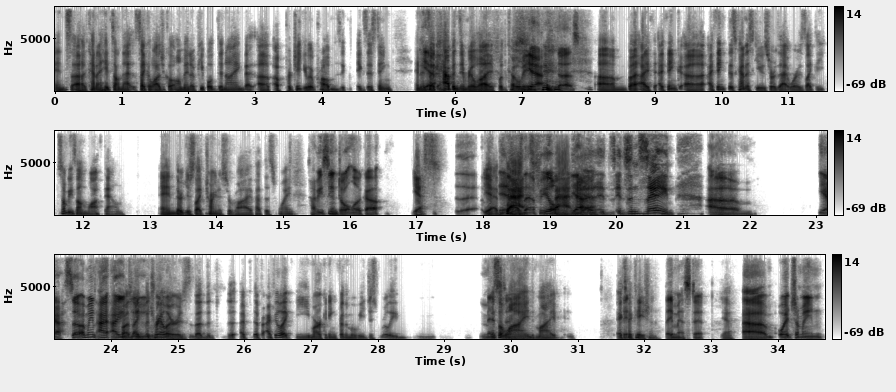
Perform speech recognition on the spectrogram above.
and uh, kind of hits on that psychological element of people denying that uh, a particular problem is existing, and it's like it happens in real life with COVID. Yeah, it does. um, but I I think uh, I think this kind of skews towards that, whereas like somebody's on lockdown, and they're just like trying to survive at this point. Have you seen Don't Look Up? Yes. Yeah. It that, has that feel. that, yeah, it's it's insane. Um, yeah. So I mean, I I but do, like the trailers, the, the, the I, the- I feel like the marketing for the movie just really missed it. misaligned my expectation. They missed it. Yeah. Um, which I mean,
